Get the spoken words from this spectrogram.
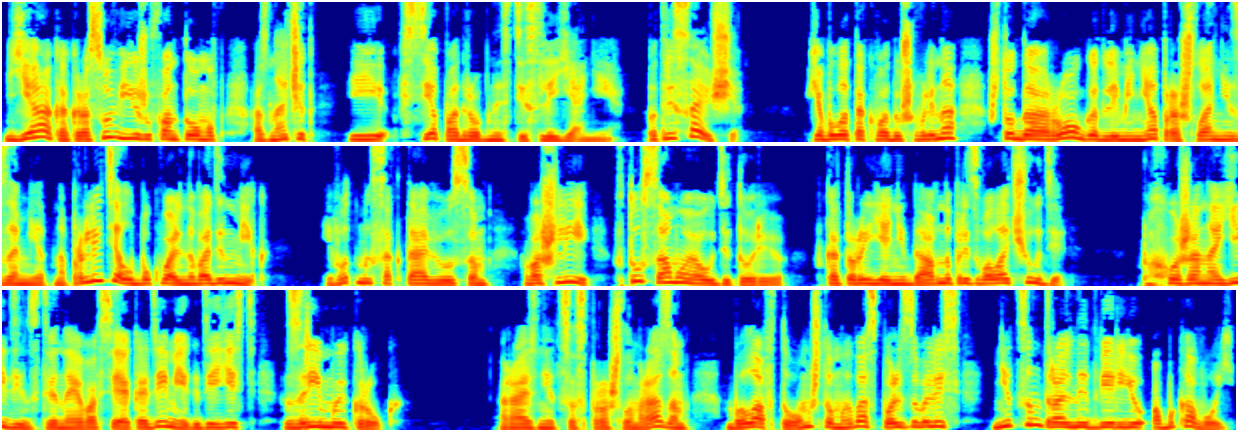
Я как раз увижу фантомов, а значит, и все подробности слияния. Потрясающе. Я была так воодушевлена, что дорога для меня прошла незаметно, пролетела буквально в один миг. И вот мы с Октавиусом вошли в ту самую аудиторию, в которой я недавно призвала чуди. Похоже, она единственная во всей академии, где есть зримый круг. Разница с прошлым разом была в том, что мы воспользовались не центральной дверью, а боковой,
